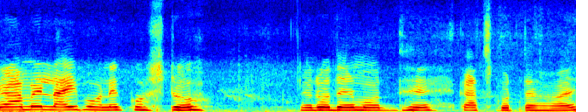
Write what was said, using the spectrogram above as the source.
গ্রামের লাইফ অনেক কষ্ট। রোদের মধ্যে কাজ করতে হয়।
